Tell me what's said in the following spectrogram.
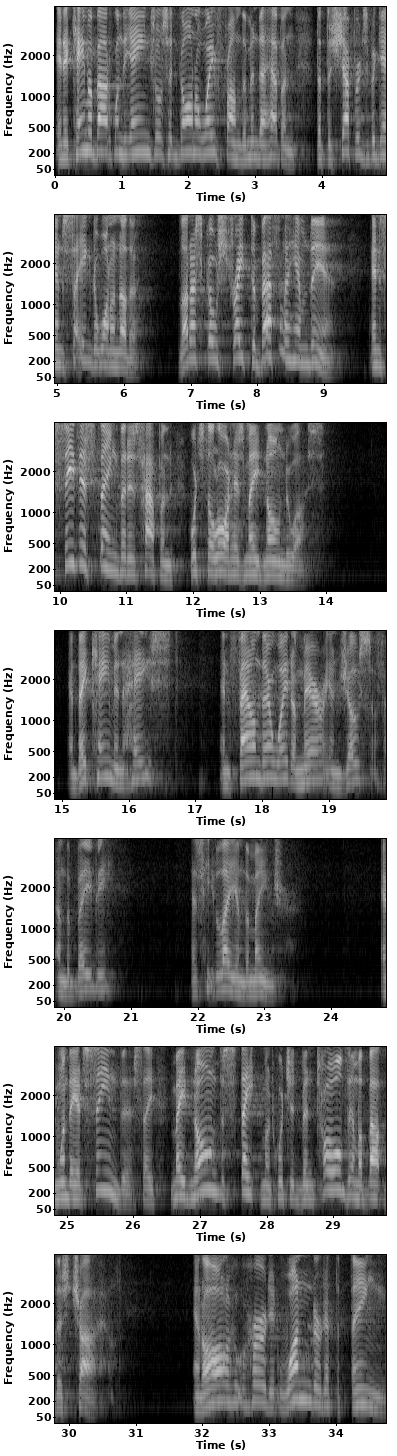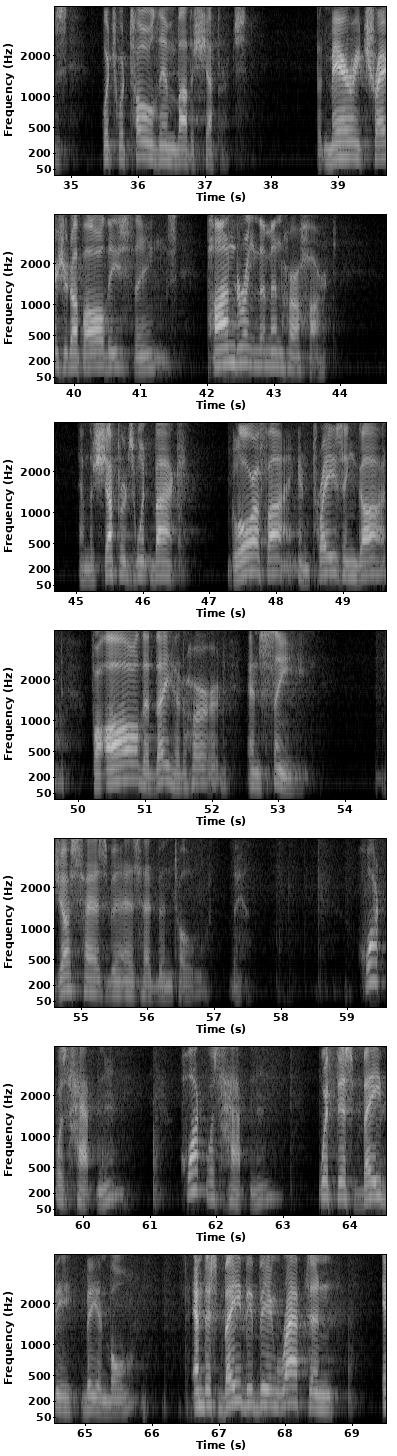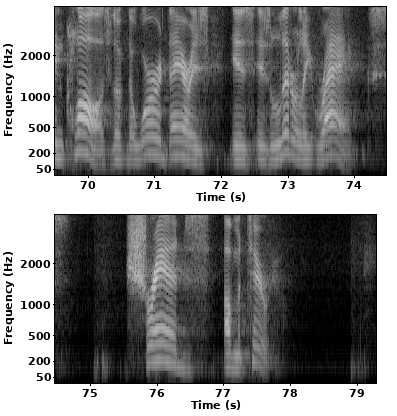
And it came about when the angels had gone away from them into heaven that the shepherds began saying to one another, Let us go straight to Bethlehem then and see this thing that has happened, which the Lord has made known to us. And they came in haste and found their way to Mary and Joseph and the baby as he lay in the manger. And when they had seen this, they made known the statement which had been told them about this child. And all who heard it wondered at the things which were told them by the shepherds. But Mary treasured up all these things, pondering them in her heart. And the shepherds went back glorifying and praising God for all that they had heard and seen, just as, been, as had been told them. What was happening? What was happening with this baby being born and this baby being wrapped in, in cloths? The, the word there is, is, is literally rags, shreds of material,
